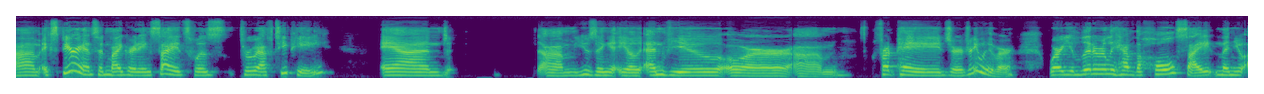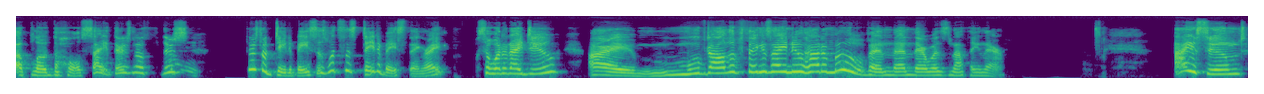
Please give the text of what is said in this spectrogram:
um, experience in migrating sites was through FTP, and um, using you know Nvu or um, front page or dreamweaver where you literally have the whole site and then you upload the whole site. There's no there's there's no databases. What's this database thing right? So what did i do? I moved all the things i knew how to move and then there was nothing there. I assumed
